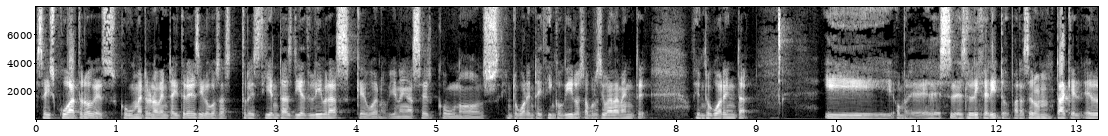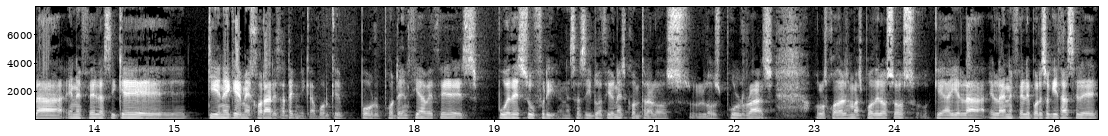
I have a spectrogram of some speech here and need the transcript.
6'4, que es como 1,93m, y luego esas 310 libras, que bueno, vienen a ser como unos 145 kilos aproximadamente, 140. Y, hombre, es, ligerito para ser un tackle en la NFL, así que tiene que mejorar esa técnica, porque por potencia a veces puede sufrir en esas situaciones contra los, los Bull Rush o los jugadores más poderosos que hay en la, en la NFL. Por eso quizás se le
